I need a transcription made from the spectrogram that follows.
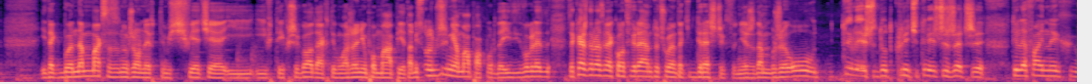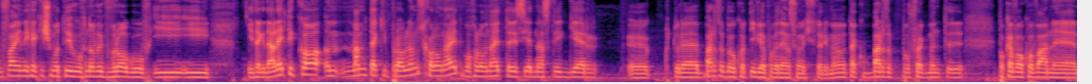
i tak byłem na maksa zanurzony w tym świecie i, i w tych przygodach, w tym łażeniu po mapie, tam jest olbrzymia mapa, kurde, i w ogóle za każdym razem, jak ją otwierałem, to czułem taki dreszczyk, co nie, że tam, że o, tyle jeszcze do odkrycia, tyle jeszcze rzeczy, tyle fajnych, fajnych jakichś motywów, nowych wrogów i, i i tak dalej, tylko mam taki problem z Hollow Knight, bo Hollow Knight to jest jedna z tych gier, które bardzo bełkotliwie opowiadają swoją historię. Mają tak bardzo pofragmenty, pokawałkowane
